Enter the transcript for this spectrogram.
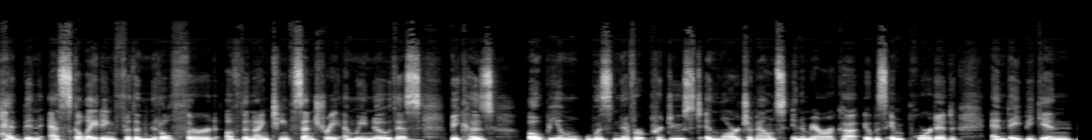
had been escalating for the middle third of the 19th century. And we know this because opium was never produced in large amounts in America. It was imported and they begin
